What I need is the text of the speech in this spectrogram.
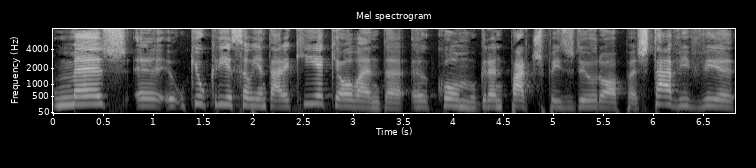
mas uh, o que eu queria salientar aqui é que a Holanda, uh, como grande parte dos países da Europa, está a viver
